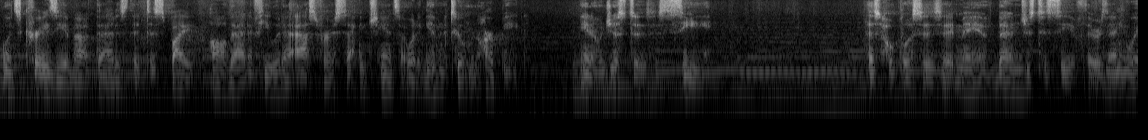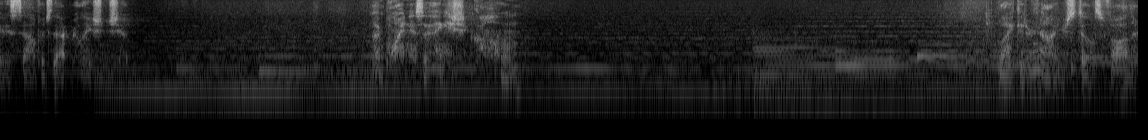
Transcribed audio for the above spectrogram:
What's crazy about that is that despite all that, if he would have asked for a second chance, I would have given it to him in a heartbeat. You know, just to see, as hopeless as it may have been, just to see if there was any way to salvage that relationship. My point is, I think he should call him. Like it or not, you're still his father.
